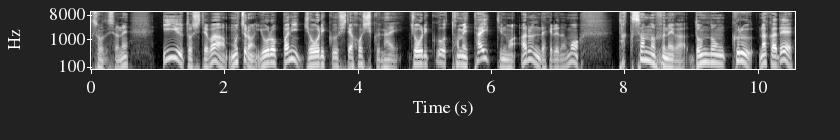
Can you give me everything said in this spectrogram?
そうですよね。EU としてはもちろんヨーロッパに上陸してほしくない、上陸を止めたいっていうのはあるんだけれども、たくさんの船がどんどん来る中で、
